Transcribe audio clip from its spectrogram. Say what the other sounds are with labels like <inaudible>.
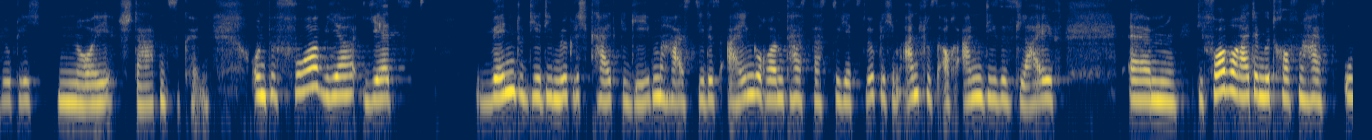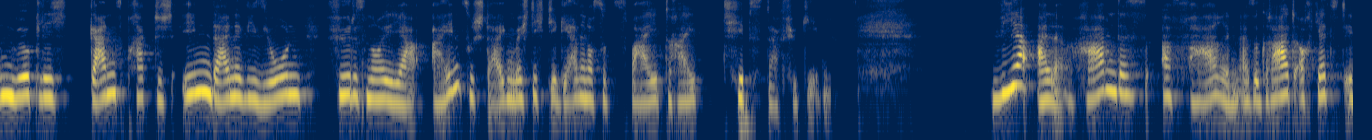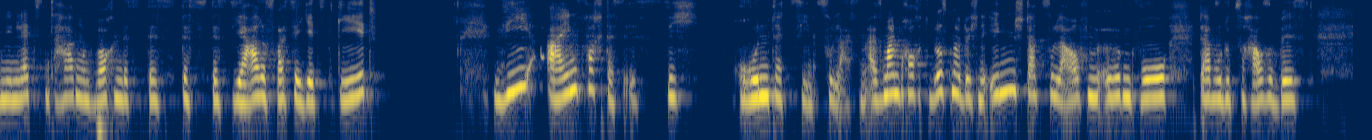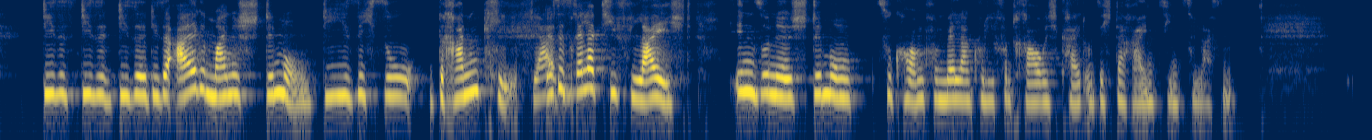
wirklich neu starten zu können. Und bevor wir jetzt, wenn du dir die Möglichkeit gegeben hast, dir das eingeräumt hast, dass du jetzt wirklich im Anschluss auch an dieses Live ähm, die Vorbereitung getroffen hast, um wirklich ganz praktisch in deine Vision für das neue Jahr einzusteigen, möchte ich dir gerne noch so zwei, drei Tipps dafür geben. Wir alle haben das erfahren, also gerade auch jetzt in den letzten Tagen und Wochen des, des, des, des Jahres, was ja jetzt geht, wie einfach das ist, sich runterziehen zu lassen. Also man braucht bloß mal durch eine Innenstadt zu laufen, irgendwo, da wo du zu Hause bist. Dieses, diese, diese, diese allgemeine Stimmung, die sich so dran klebt. Ja? Es ist relativ leicht, in so eine Stimmung zu kommen von Melancholie, von Traurigkeit und sich da reinziehen zu lassen.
